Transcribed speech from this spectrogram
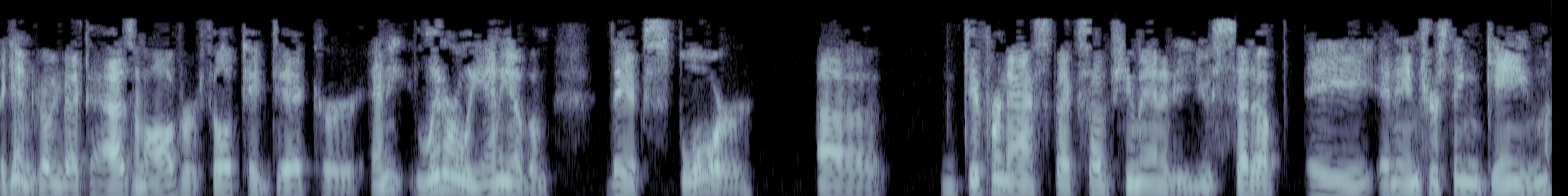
Again, going back to Asimov or Philip K. Dick or any, literally any of them, they explore uh, different aspects of humanity. You set up a an interesting game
